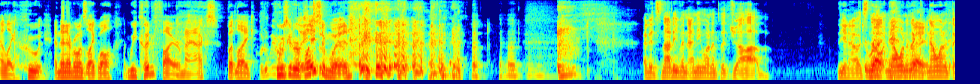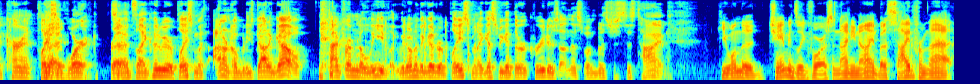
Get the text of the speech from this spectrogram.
And like who and then everyone's like, well, we could fire Max, but like Who do we who's gonna replace him with? and it's not even anyone at the job. You know, it's Right, no, no one at the, no one at the current place Right, of work. So it's like, who do we replace him with? I don't know, but he's got to go. It's time for him to leave. Like we don't have a good replacement. I guess we get the recruiters on this one, but it's just his time. he won the Champions League for us in '99. But aside from that,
